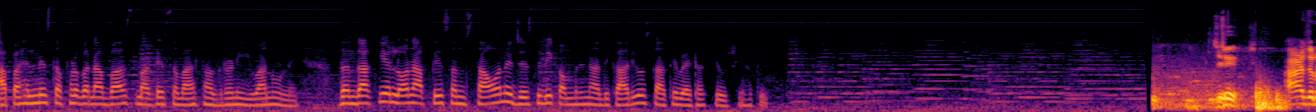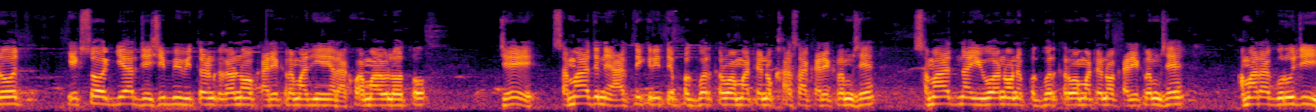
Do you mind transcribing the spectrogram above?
આ પહેલને સફળ બનાવવા માટે સમાજના અગ્રણી યુવાનોને ધંધાકીય લોન આપતી સંસ્થાઓ અને જેસીબી કંપનીના અધિકારીઓ સાથે બેઠક યોજી હતી. આજ રોજ એકસો અગિયાર જેસીબી વિતરણ કરવાનો કાર્યક્રમ આજે અહીંયા રાખવામાં આવેલો હતો જે સમાજને આર્થિક રીતે પગભર કરવા માટેનો ખાસ આ કાર્યક્રમ છે. સમાજના યુવાનોને પગભર કરવા માટેનો કાર્યક્રમ છે. અમારા ગુરુજી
